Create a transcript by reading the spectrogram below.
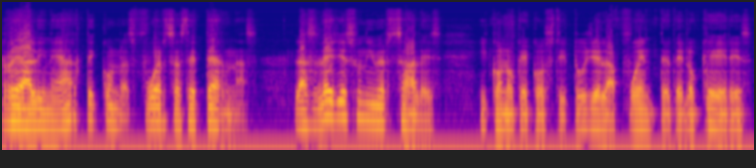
realinearte con las fuerzas eternas, las leyes universales y con lo que constituye la fuente de lo que eres,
